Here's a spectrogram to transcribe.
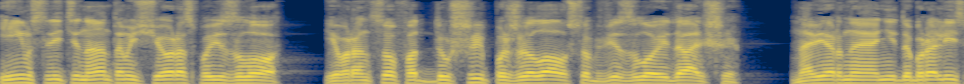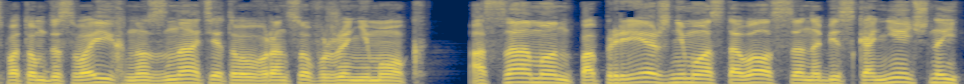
Им с лейтенантом еще раз повезло и Воронцов от души пожелал, чтобы везло и дальше. Наверное, они добрались потом до своих, но знать этого Воронцов уже не мог. А сам он по-прежнему оставался на бесконечной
